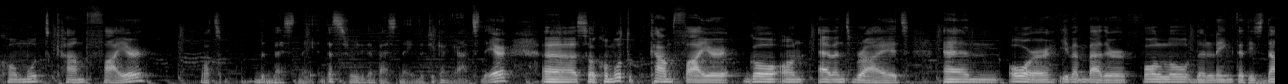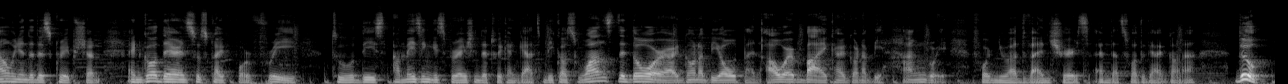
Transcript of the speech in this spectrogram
Komoot Campfire. What's the best name? That's really the best name that you can get there. Uh, so Komoot Campfire, go on Eventbrite and or even better, follow the link that is down in the description and go there and subscribe for free to this amazing inspiration that we can get. Because once the door are gonna be open our bike are gonna be hungry for new adventures and that's what we're gonna do.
